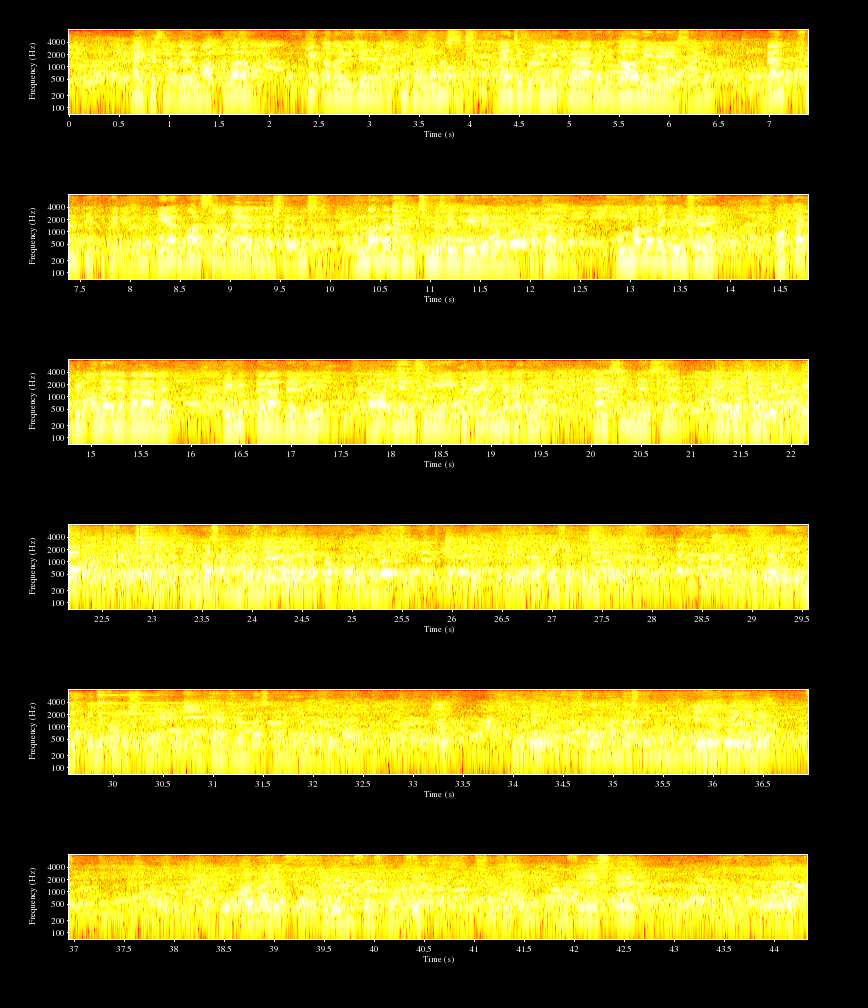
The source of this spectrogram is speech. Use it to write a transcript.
herkesin aday olma hakkı var ama tek aday üzerine gitmiş olmamız bence bu birlik beraberliği daha da ileriye seviyor. Ben şunu teklif ediyorum. Diğer varsa aday arkadaşlarımız, onlar da bizim içimizden birileridir mutlaka. Onlarla da görüşerek ortak bir adayla beraber birlik beraberliği daha ileri seviyeye getirebilmek adına ben şimdiden size hayırlı olsun diliyorum. Öncelikle Sayın Başkanım bizleri bu arada topladığınız için size çok teşekkür ediyoruz. Güzel bir birliktelik oluştu. Bütün tercüman başkanlarımız burada. Şimdi Süleyman Başkanımızın buyurduğu gibi bir adaylık süreci söz konusu. Bu süreçte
